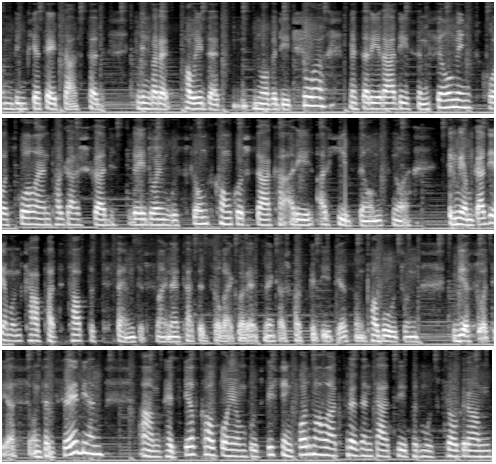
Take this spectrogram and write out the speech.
un viņi pieteicās, tad viņi varētu palīdzēt novadīt šo. Mēs arī rādīsim filmiņus, ko skolēni pagājušajā gadā veidoja mūsu filmu konkursā, kā arī arhīvu filmas no pirmiem gadiem un kā pat tapat centrs. Tātad cilvēki varēs vienkārši paskatīties un pabūt un viesoties. Un tad svētdien um, pēc dievkalpojuma būs pišķiņa formālāka prezentācija par mūsu programmu.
